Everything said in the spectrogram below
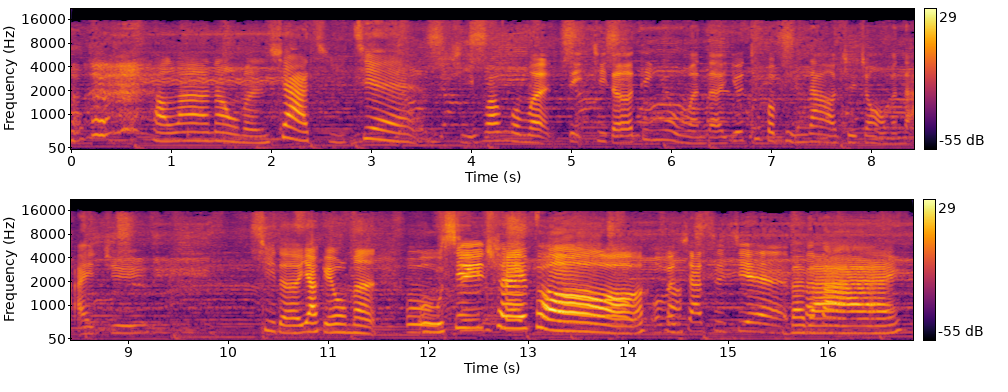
好啦，那我们下期见。喜欢我们记记得订阅我们的 YouTube 频道，追踪我们的 IG。记得要给我们五星吹捧，我们下次见，拜拜。拜拜。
